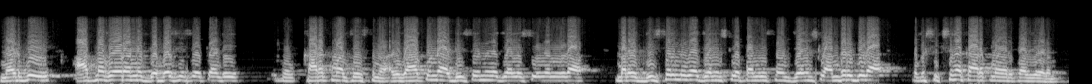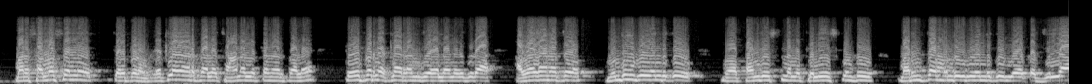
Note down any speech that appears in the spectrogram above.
నడిపి ఆత్మగౌరవాన్ని దెబ్బతీసేటువంటి కార్యక్రమాలు చేస్తున్నారు. అది కాకుండా డిజిటల్ మీడియా జర్నలిస్ట్ యూనియన్ కూడా మరి డిజిటల్ మీడియా జర్నలిస్ట్లో పనిచేస్తున్న జర్నలిస్టులు అందరికీ కూడా ఒక శిక్షణ కార్యక్రమం ఏర్పాటు చేయడం మన సమస్యల్ని తెలపడం. ఎట్లా నడపాలి? ఛానల్ ఎట్లా నడపాలి? పేపర్ని ఎట్లా రన్ చేయాలనేది కూడా అవగాహనతో ముందుకు పోయేందుకు పనిచేస్తుందని తెలియజేసుకుంటూ మరింత ముందుకు పోయేందుకు మీ యొక్క జిల్లా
